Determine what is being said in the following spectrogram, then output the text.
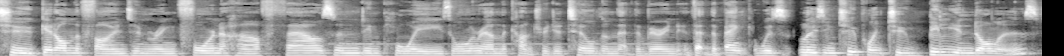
to get on the phones and ring four and a half thousand employees all around the country to tell them that the very that the bank was losing 2.2 billion dollars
